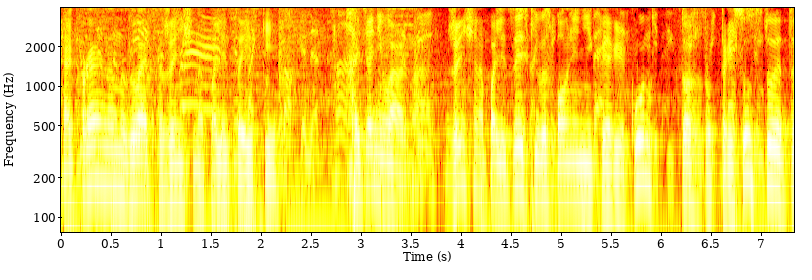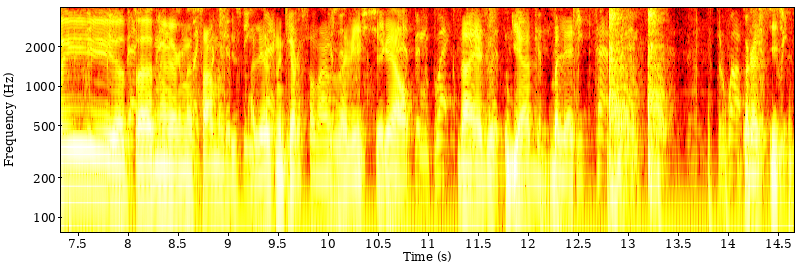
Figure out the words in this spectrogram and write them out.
как правильно называется женщина-полицейский? Хотя не важно. Женщина-полицейский в исполнении Кэрри Кун тоже тут присутствует, и это, наверное, самый бесполезный персонаж за весь сериал. Да, я, я блять. Простите.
